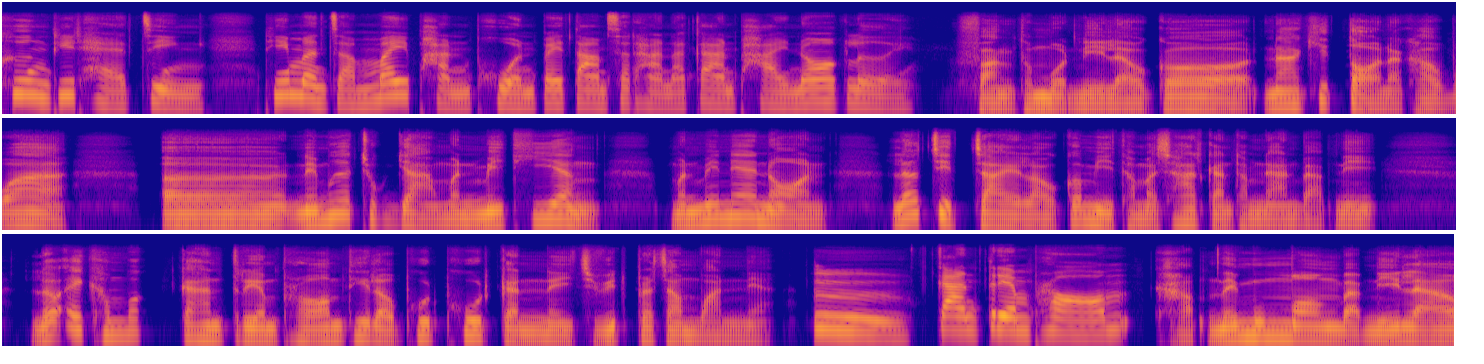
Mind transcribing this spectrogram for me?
พึ่งที่แท้จริง ที่มันจะไม่ผันผวนไปตามสถานการณ์ภายนอกเลย ฟังทั้งหมดนี้แล้วก็น่าคิดต่อนะครับว่า เอ่อในเมื่อทุกอย่างมันไม่เที่ยง มันไม่แน่นอน แล้วจิตใจเราก็มีธรรมชาติการทำงานแบบนี้ แล้วไอ้คำว่าการเตรียมพร้อมที่เราพูดพูดกันในชีวิตประจำวันเนี่ย อืม การเตรียมพร้อม ครับ ในมุมมองแบบนี้แล้ว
